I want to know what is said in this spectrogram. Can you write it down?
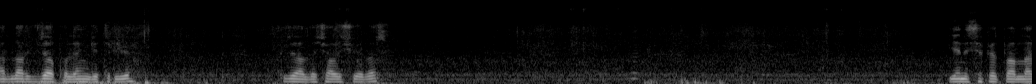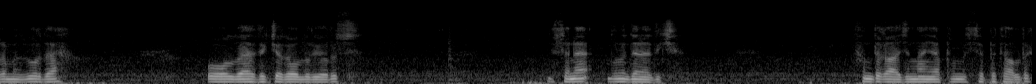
Arılar güzel polen getiriyor. Güzel de çalışıyorlar. Yeni sepet ballarımız burada. Oğul verdikçe dolduruyoruz. Bu sene bunu denedik. Fındık ağacından yapılmış sepet aldık.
